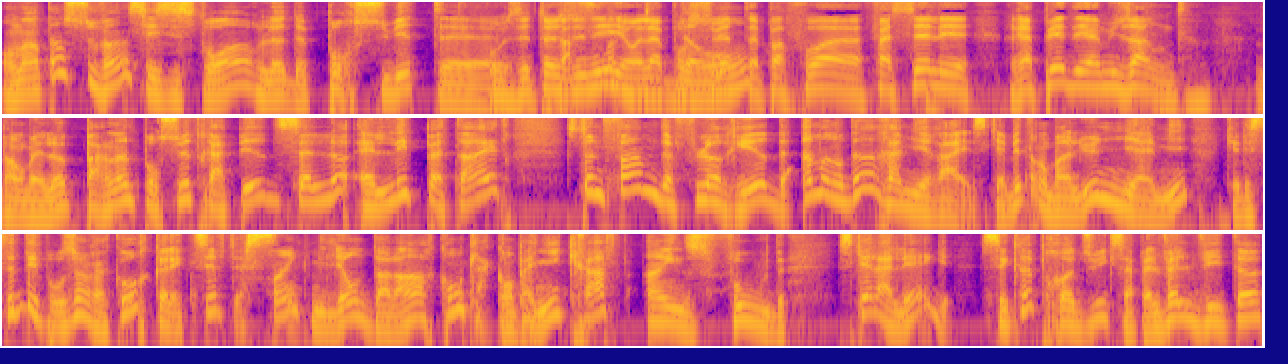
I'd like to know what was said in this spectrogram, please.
On entend souvent ces histoires là de poursuites. Euh, Aux États-Unis, ils ont la poursuite parfois facile et rapide et amusante. Bon, ben là, parlant de poursuite rapide, celle-là, elle l'est peut-être. C'est une femme de Floride, Amanda Ramirez, qui habite en banlieue de Miami, qui a décidé de déposer un recours collectif de 5 millions de dollars contre la compagnie Kraft Heinz Food. Ce qu'elle allègue, c'est que le produit qui s'appelle Velveeta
